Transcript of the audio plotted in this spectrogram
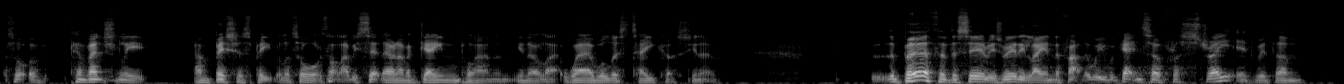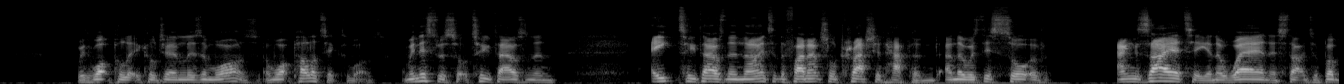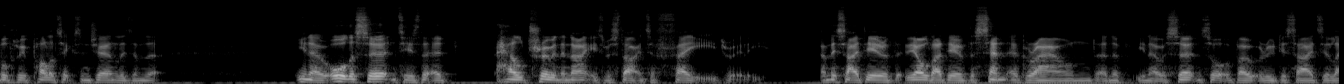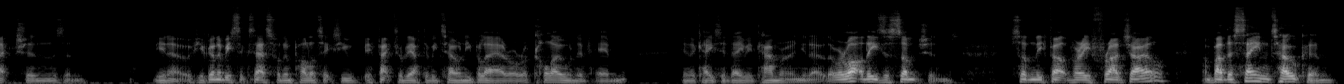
sort of conventionally ambitious people at all. It's not like we sit there and have a game plan and, you know, like, where will this take us, you know? The birth of the series really lay in the fact that we were getting so frustrated with um with what political journalism was and what politics was. I mean, this was sort of 2008, 2009, so the financial crash had happened, and there was this sort of anxiety and awareness starting to bubble through politics and journalism that, you know, all the certainties that had held true in the 90s was starting to fade, really. And this idea of the, the old idea of the centre ground and of, you know, a certain sort of voter who decides elections and, you know, if you're going to be successful in politics, you effectively have to be Tony Blair or a clone of him in the case of David Cameron, you know, there were a lot of these assumptions suddenly felt very fragile. And by the same token,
